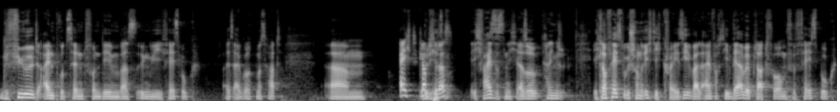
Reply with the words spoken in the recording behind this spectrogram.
gefühlt ein Prozent von dem, was irgendwie Facebook als Algorithmus hat. Ähm, Echt? Glaubst du jetzt, das? Ich weiß es nicht. Also kann ich mir. Ich glaube, Facebook ist schon richtig crazy, weil einfach die Werbeplattform für Facebook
